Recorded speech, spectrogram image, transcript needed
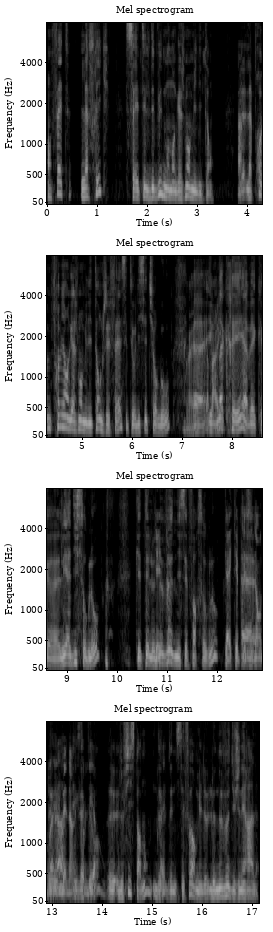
En fait, l'Afrique, ça a été le début de mon engagement militant. Ah. Le premier engagement militant que j'ai fait, c'était au lycée Turgot. Euh, et on a créé avec euh, Léadi Soglo, qui était le neveu de Nicéphore Soglo. Qui a été président euh, du Bénin, il faut le dire. Le, fils, pardon, de, Nicéphore, mais le, neveu du général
